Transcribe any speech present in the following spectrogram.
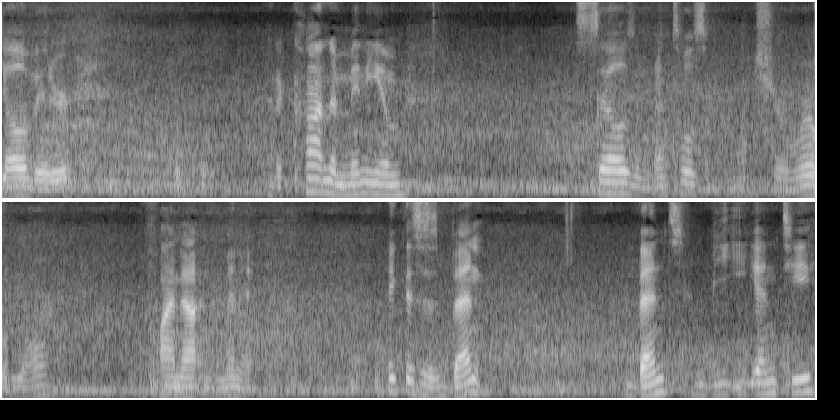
elevator at a condominium sales and rentals. I'm not sure where we are. We'll find out in a minute. I think this is Bent. Bent, B E N T.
